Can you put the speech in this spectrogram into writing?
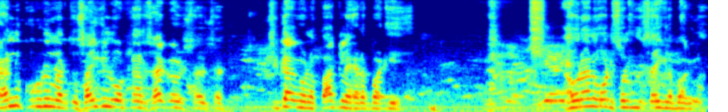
கண்ணு குருடு நடத்தும் சைக்கிள் ஓட்டினார் சாக்கோ சிக்காகோவில் பார்க்கல எடப்பாடி அவரால் ஓட்ட சொல்லுங்க சைக்கிளை பார்க்கலாம்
